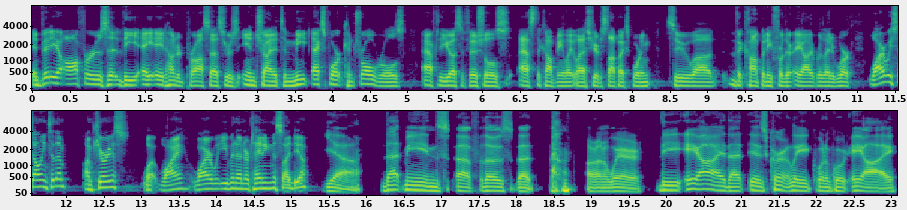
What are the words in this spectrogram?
NVIDIA offers the A800 processors in China to meet export control rules after the U.S. officials asked the company late last year to stop exporting to uh, the company for their AI-related work. Why are we selling to them? I'm curious. What? Why? Why are we even entertaining this idea? Yeah. That means, uh, for those that are unaware, the AI that is currently quote unquote AI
